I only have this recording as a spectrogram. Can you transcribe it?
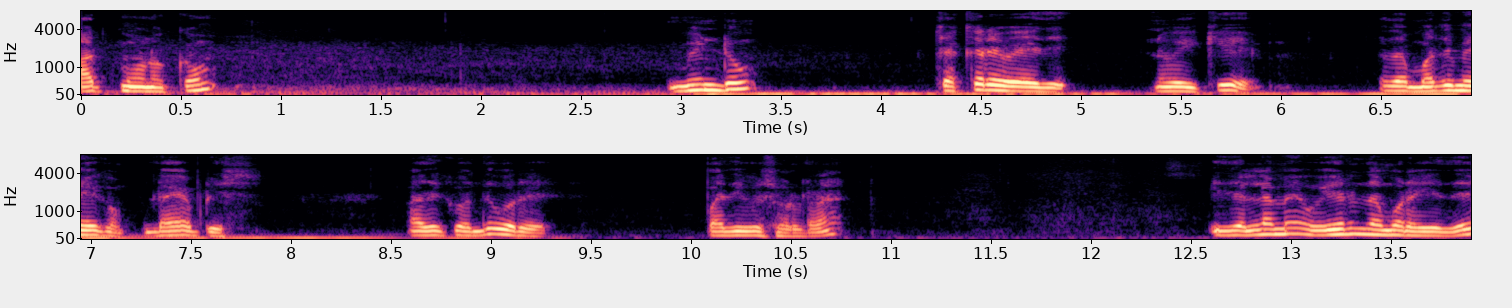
ஆத்ம வணக்கம் மீண்டும் சர்க்கரை வியாதி நோய்க்கு இந்த மதுமேகம் டயபிட்டிஸ் அதுக்கு வந்து ஒரு பதிவு சொல்கிறேன் இது எல்லாமே உயர்ந்த முறை இது.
